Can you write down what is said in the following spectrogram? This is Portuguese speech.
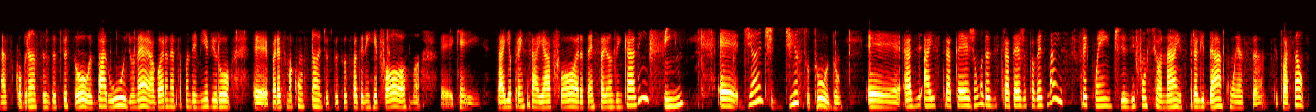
as cobranças das pessoas, barulho, né? Agora nessa pandemia virou, é, parece uma constante, as pessoas fazerem reforma, é, quem saía para ensaiar fora, está ensaiando em casa, enfim. É, diante disso tudo, é, a, a estratégia, uma das estratégias talvez mais frequentes e funcionais para lidar com essa situação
